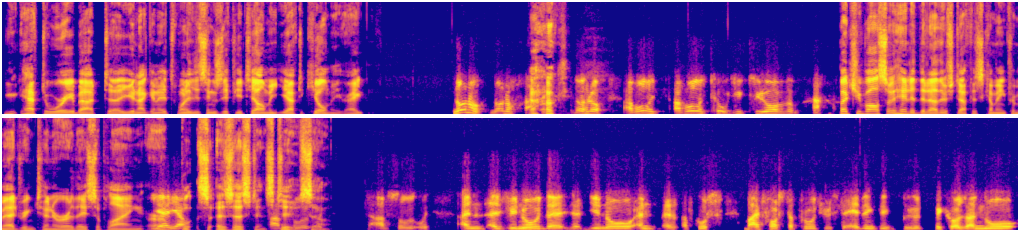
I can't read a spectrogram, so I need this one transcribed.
you have to worry about. Uh, you're not going to. It's one of these things. If you tell me, you have to kill me, right? No, no, no, no, okay. no, no. I've only I've only told you two of them. but you've also hinted that other stuff is coming from Edrington, or are they supplying yeah, yeah. assistance Absolutely. too? So absolutely. And as you know, the you know, and uh, of course, my first approach was to Edrington because I know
